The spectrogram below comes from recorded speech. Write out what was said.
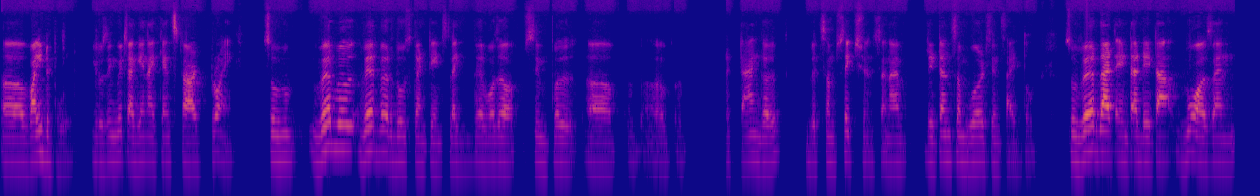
uh, whiteboard using which again I can start drawing. So where will where were those contents? Like there was a simple uh, uh, rectangle with some sections, and I've written some words inside those. So where that entire data was and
